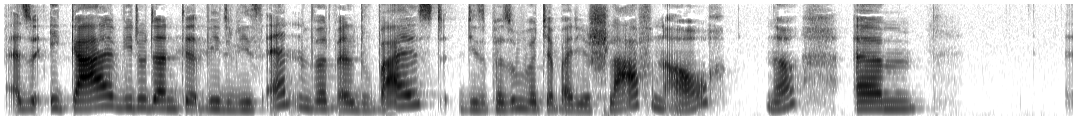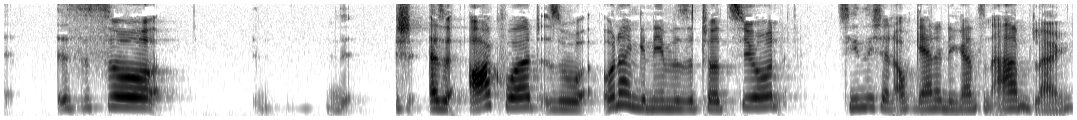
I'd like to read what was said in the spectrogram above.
also egal wie du dann, wie, wie es enden wird, weil du weißt, diese Person wird ja bei dir schlafen auch, ne? Ähm, es ist so, also awkward, so unangenehme Situation, ziehen sich dann auch gerne den ganzen Abend lang,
